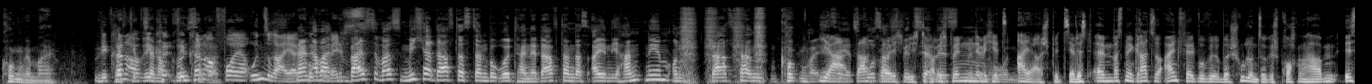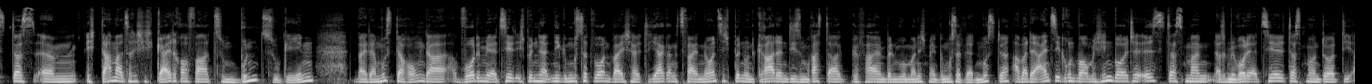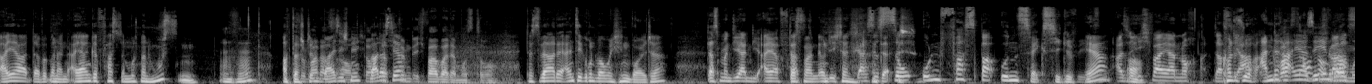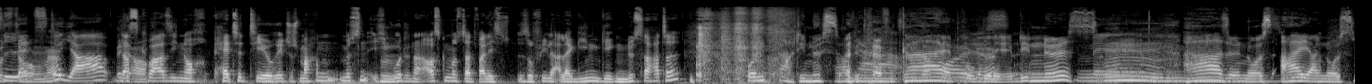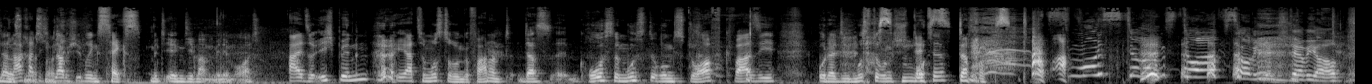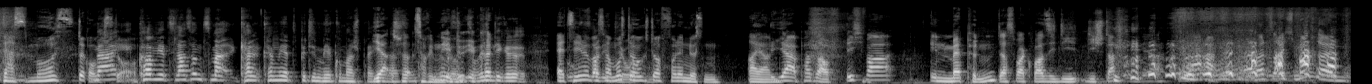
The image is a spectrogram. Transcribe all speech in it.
Gucken wir mal. Wir können, auch, wir, ja noch können, wir können auch vorher unsere Eier Nein, gucken. aber weißt du was? Micha darf das dann beurteilen. Er darf dann das Ei in die Hand nehmen und darf dann gucken, weil er ist Ja, ja jetzt großer ich mich drauf. Ich Spezialist bin nämlich jetzt. Eier-Spezialist. Ähm, was mir gerade so einfällt, wo wir über Schule und so gesprochen haben, ist, dass ähm, ich damals richtig geil drauf war, zum Bund zu gehen. Bei der Musterung, da wurde mir erzählt, ich bin halt nie gemustert worden, weil ich halt Jahrgang 92 bin und gerade in diesem Raster gefallen bin, wo man nicht mehr gemustert werden musste. Aber der einzige Grund, warum ich hin wollte, ist, dass man, also mir wurde erzählt, dass man dort die Eier, da wird man an Eiern gefasst, dann muss man husten. Ob das Mhm. So stimmt, das weiß ich auch. nicht. Doch, war das, ja? stimmt, ich war bei der Musterung. Das war der einzige Grund, warum ich hin wollte. Dass man dir an die Eier fasst. Dass man und ich dann. das ist so unfassbar unsexy gewesen. Ja? Also Oh. ich war ja noch das Konntest Jahr, du auch andere warst Eier auch sehen? Ich war das letzte ne? Jahr, Ich das auch. quasi noch hätte theoretisch machen müssen. Ich Hm. wurde dann ausgemustert, weil ich so viele Allergien gegen Nüsse hatte. Und Ach, die Nüsse. treffen uns in Kein. Problem. Die Nüsse. nee. Haselnuss, Eiernuss. danach Nuss, hatte ich, Nuss, glaube ich, übrigens Sex mit irgendjemandem in dem Ort. Also ich bin ja zur Musterung gefahren und das äh, große Musterungsdorf quasi oder die Musterungsstätte. Das Musterungsdorf! Sorry, jetzt sterbe ich auch. Das Nein, Musterungsdorf. komm, jetzt lass uns mal. Kann, können wir jetzt bitte Mirko mal sprechen? Ja, lassen? sorry, Nee, Mirko. du- So ihr könnt- Erzähl mir was vom. Musterungsdorf von den Nüssen. Eiern. Ja, pass auf. Ich war in Meppen. Das war quasi die, die Stadt, in der... Ja, was soll ich machen?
